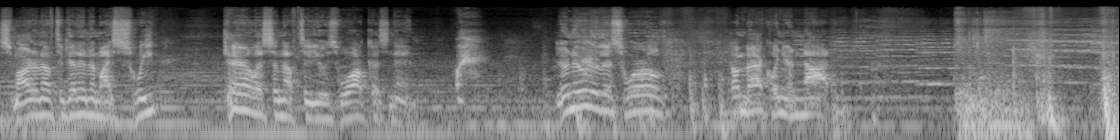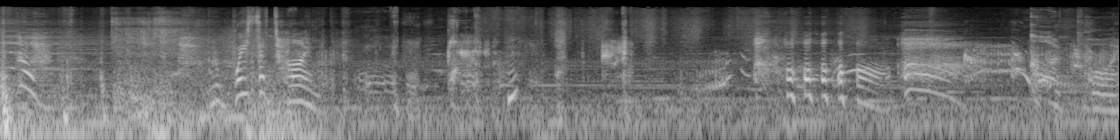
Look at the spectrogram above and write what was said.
Smart enough to get into my suite, careless enough to use Walker's name. You're new to this world. Come back when you're not. What a waste of time. Hmm? Good boy.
